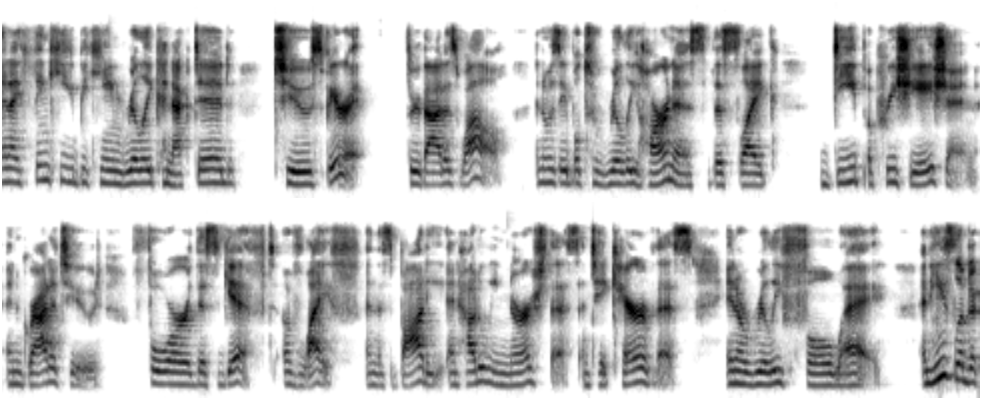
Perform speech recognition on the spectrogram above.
And I think he became really connected to spirit through that as well. And was able to really harness this like deep appreciation and gratitude for this gift of life and this body and how do we nourish this and take care of this in a really full way and he's lived a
